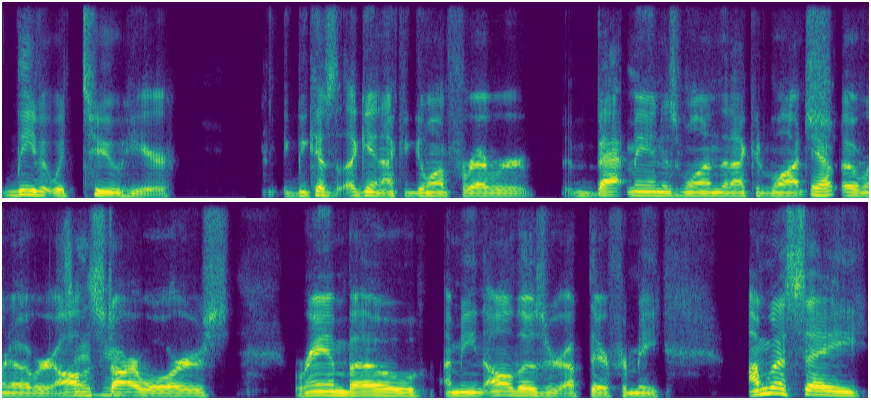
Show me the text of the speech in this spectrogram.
leave it with two here because again, I could go on forever. Batman is one that I could watch yep. over and over. All Same the Star here. Wars, Rambo. I mean, all those are up there for me. I'm gonna say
